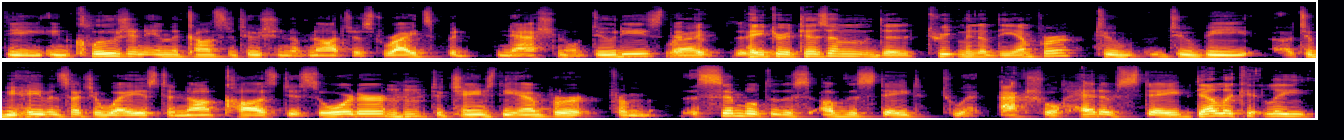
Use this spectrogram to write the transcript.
the inclusion in the Constitution of not just rights but national duties. Right. the- the- Patriotism, the treatment of the emperor. to to be uh, to behave in such a way as to not cause disorder, Mm-hmm. to change the emperor from a symbol to this of the state to an actual head of state. delicately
